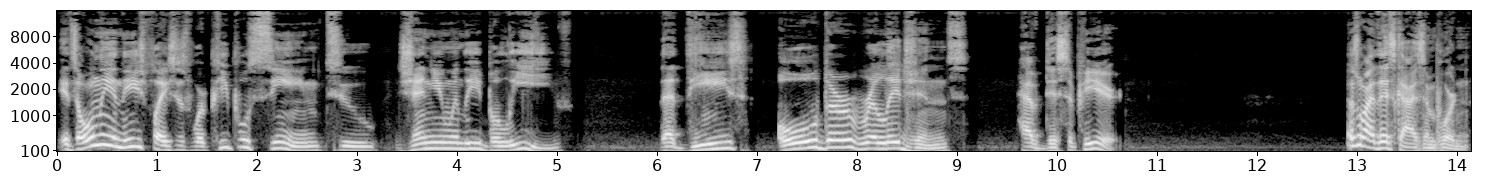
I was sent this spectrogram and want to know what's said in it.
It's only in these places where people seem to genuinely believe that these older religions have disappeared. That's why this guy's important.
